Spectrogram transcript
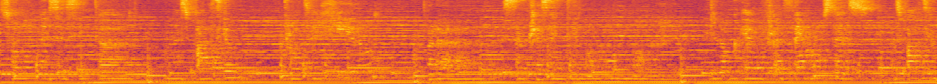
solo necesita un espacio protegido para ser presente en el mundo. Y lo que ofrecemos es espacio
